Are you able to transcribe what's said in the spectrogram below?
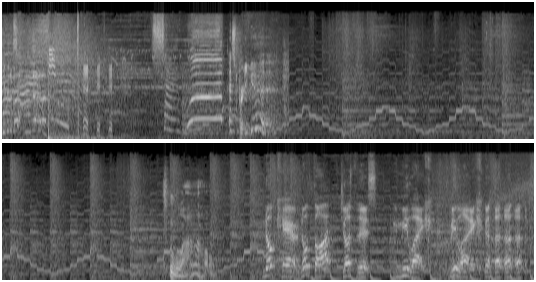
Give it a button. That's pretty good. Wow. No care, no thought, just this. Me like, me like.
